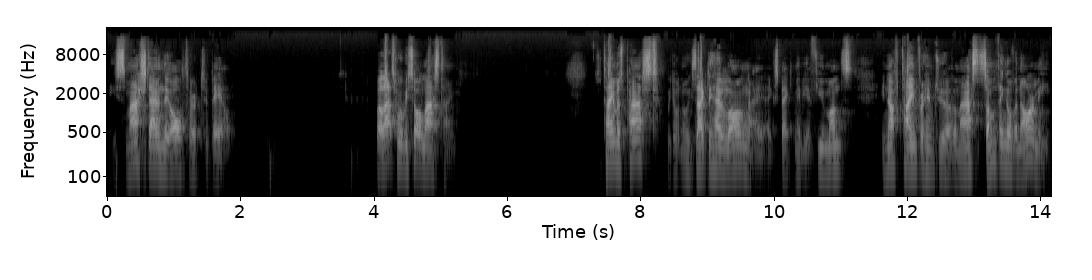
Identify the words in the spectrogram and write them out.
He smashed down the altar to Baal. Well, that's where we saw last time. So time has passed. We don't know exactly how long. I expect maybe a few months. Enough time for him to have amassed something of an army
